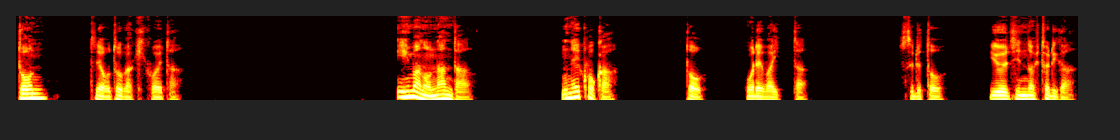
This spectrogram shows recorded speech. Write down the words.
ドンって音が聞こえた。今のなんだ？猫か？と、俺は言った。すると、友人の一人が、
